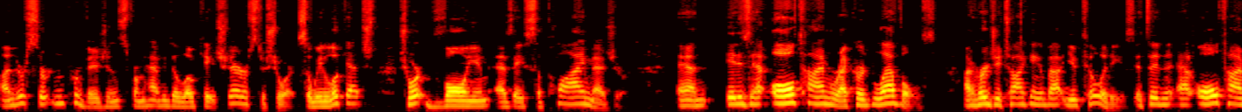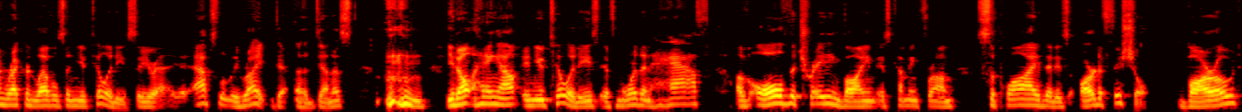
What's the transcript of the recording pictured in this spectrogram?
under certain provisions from having to locate shares to short. So we look at sh- short volume as a supply measure, and it is at all time record levels. I heard you talking about utilities. It's in, at all time record levels in utilities. So you're absolutely right, De- uh, Dennis. you don't hang out in utilities if more than half of all the trading volume is coming from supply that is artificial, borrowed,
